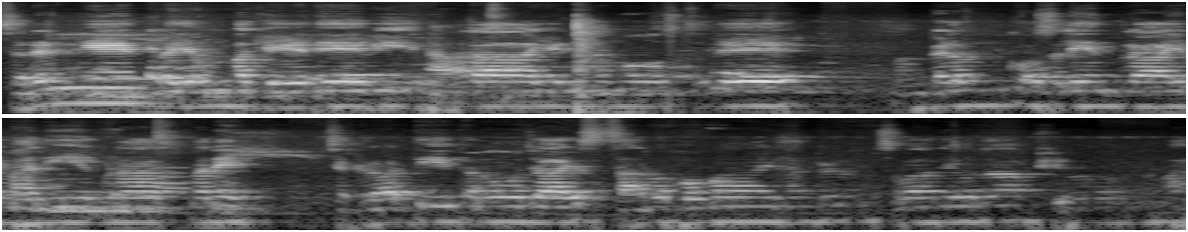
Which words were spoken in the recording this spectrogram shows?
शरण्ये त्र्यम्बके देवी नारायणि नमोऽस्तुते मङ्गलं कौसलेन्द्राय महनीय गुणात्मने చక్రవర్తి తనోజాయ సార్వభౌమాయ సభాదేవతాభ్యో నమ.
